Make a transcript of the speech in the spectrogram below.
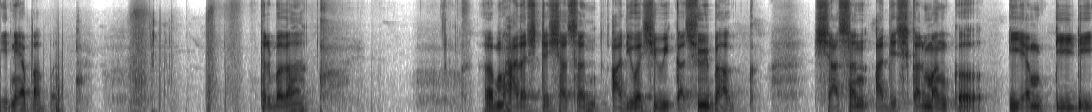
देण्याबाबत. तर बघा महाराष्ट्र शासन आदिवासी विकास विभाग शासन आदेश क्रमांक एम टी डी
